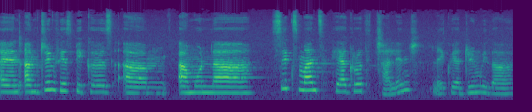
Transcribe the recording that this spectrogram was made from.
And I'm doing this because um, I'm on a six month hair growth challenge like we are doing with the,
